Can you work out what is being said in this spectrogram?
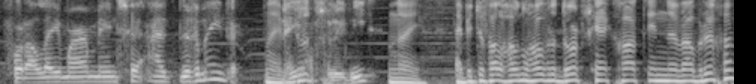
voor alleen maar mensen uit de gemeente. Nee, nee absoluut niet. Nee. Heb je toevallig ook nog over de dorpskerk gehad in uh, Wouwbrugge?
